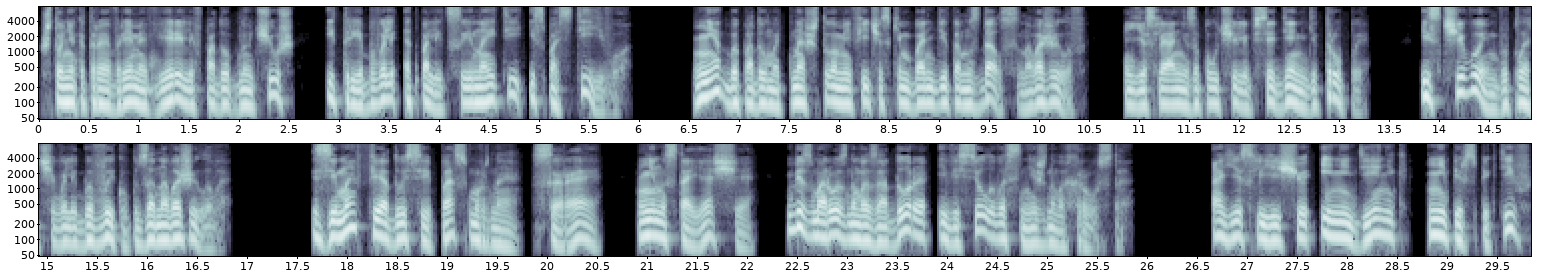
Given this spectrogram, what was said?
что некоторое время верили в подобную чушь и требовали от полиции найти и спасти его. Нет бы подумать, на что мифическим бандитам сдался Новожилов, если они заполучили все деньги трупы. Из чего им выплачивали бы выкуп за Новожилова? Зима в Феодосии пасмурная, сырая, ненастоящая, без морозного задора и веселого снежного хруста. А если еще и ни денег, ни перспектив,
